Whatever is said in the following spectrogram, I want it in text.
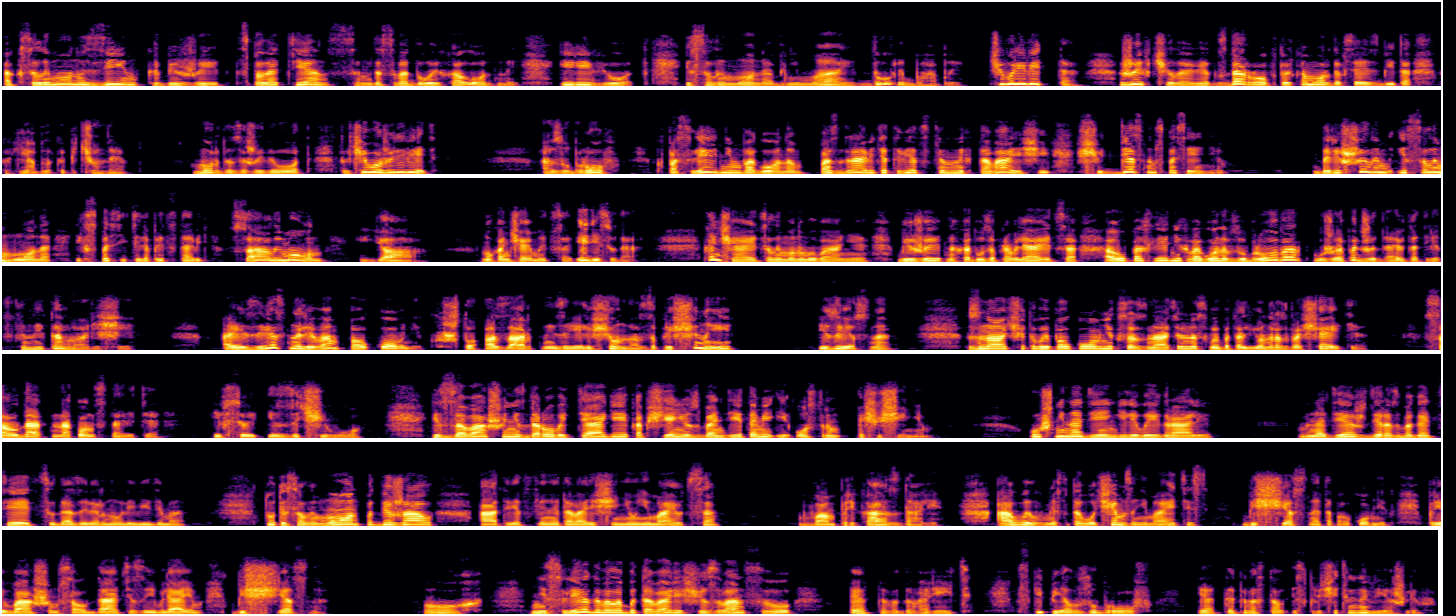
А к Соломону Зинка бежит с полотенцем да с водой холодной и ревет, и Соломона обнимает, дуры бабы. Чего реветь-то? Жив человек, здоров, только морда вся избита, как яблоко печеное. Морда заживет, так чего же реветь? А Зубров к последним вагонам поздравить ответственных товарищей с чудесным спасением. Да решил им и Соломона, их спасителя, представить. «Салымон! Я! Ну, кончай мыться, иди сюда!» Кончает Соломон умывание, бежит на ходу, заправляется, а у последних вагонов Зуброва уже поджидают ответственные товарищи. А известно ли вам, полковник, что азартные зрелища у нас запрещены? Известно. Значит, вы, полковник, сознательно свой батальон развращаете. Солдат на кон ставите. И все из-за чего? Из-за вашей нездоровой тяги к общению с бандитами и острым ощущением. Уж не на деньги ли вы играли? В надежде разбогатеть сюда завернули, видимо. Тут и Соломон подбежал, а ответственные товарищи не унимаются. Вам приказ дали, а вы вместо того, чем занимаетесь? Бесчестно это, полковник. При вашем солдате заявляем бесчестно. Ох, не следовало бы товарищу Званцеву этого говорить. Вскипел Зубров и от этого стал исключительно вежлив.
